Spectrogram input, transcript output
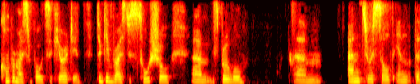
compromise road security to give rise to social um, disapproval um, and to result in the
